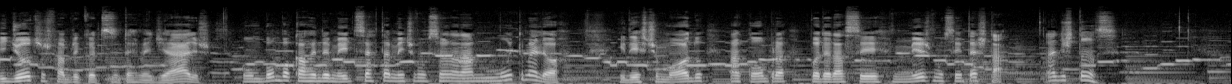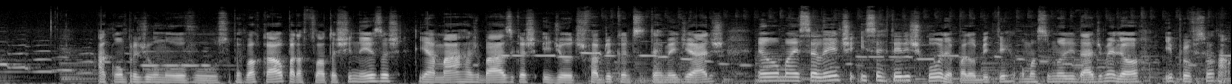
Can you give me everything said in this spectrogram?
e de outros fabricantes intermediários, um bom bocal handmade certamente funcionará muito melhor, e deste modo a compra poderá ser mesmo sem testar, à distância. A compra de um novo super bocal para flautas chinesas e amarras básicas e de outros fabricantes intermediários é uma excelente e certeira escolha para obter uma sonoridade melhor e profissional.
